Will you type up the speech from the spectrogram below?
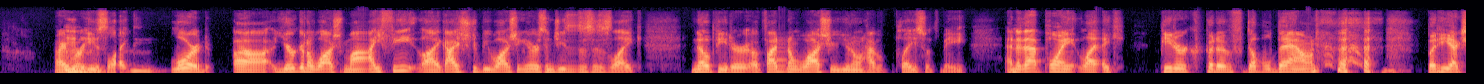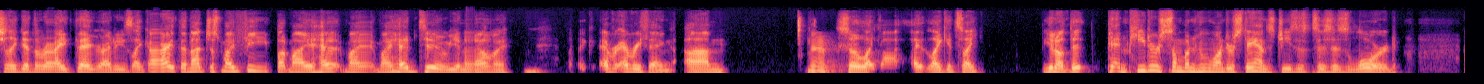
right? Mm-hmm. Where he's like, mm. Lord, uh, you're gonna wash my feet, like I should be washing yours. And Jesus is like, No, Peter, if I don't wash you, you don't have a place with me. And at that point, like Peter could have doubled down, but he actually did the right thing, right? He's like, All right, then not just my feet, but my head, my my head too, you know, my mm. like every everything. Um yeah. So like I, like it's like you know, the, and Peter's someone who understands Jesus is his Lord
